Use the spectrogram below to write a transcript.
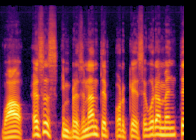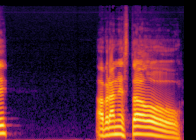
Wow, eso es impresionante porque seguramente habrán estado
